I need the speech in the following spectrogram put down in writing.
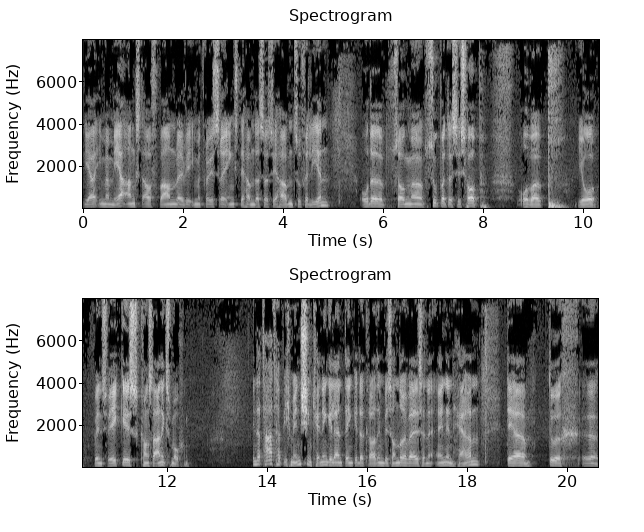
ja immer mehr Angst aufbauen, weil wir immer größere Ängste haben, das, was wir haben, zu verlieren? Oder sagen wir, super, dass ich es hab. Aber pff, ja, wenn es weg ist, kannst du auch nichts machen. In der Tat habe ich Menschen kennengelernt, denke da gerade in besonderer Weise an einen Herrn, der durch, äh,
